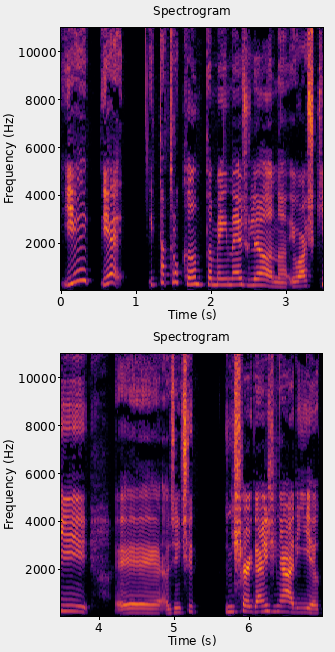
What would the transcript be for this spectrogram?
e, e, é, e tá trocando também, né, Juliana? Eu acho que é, a gente enxergar a engenharia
